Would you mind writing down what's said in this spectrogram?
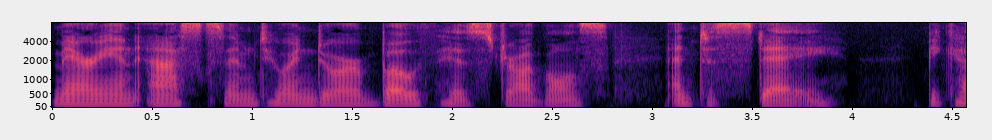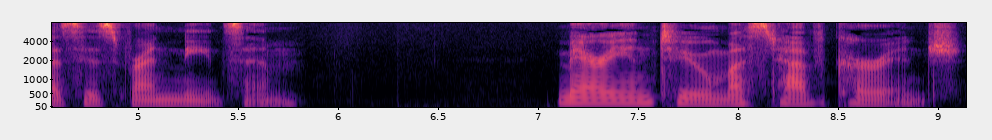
Marion asks him to endure both his struggles and to stay because his friend needs him. Marion, too, must have courage,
